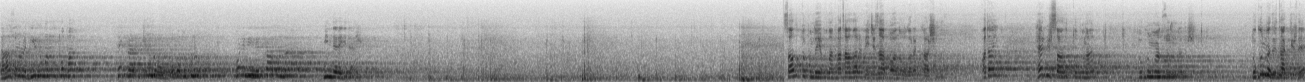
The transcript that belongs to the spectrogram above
daha sonra 1 numaralı topa, tekrar 2 numaralı topa dokunup koninin etrafında mindere gider. Sağlık topunda yapılan hatalar ve ceza puanı olarak karşılar. Aday her bir sağlık topuna dokunmak zorundadır. Dokunmadığı takdirde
